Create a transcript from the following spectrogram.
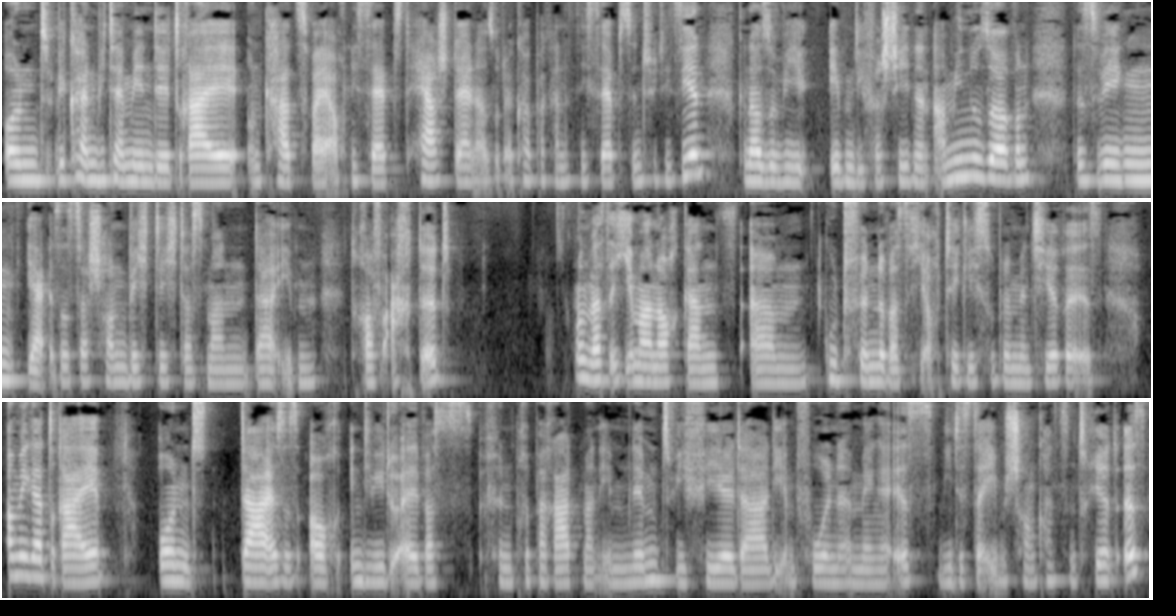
und wir können Vitamin D3 und K2 auch nicht selbst herstellen, also der Körper kann es nicht selbst synthetisieren, genauso wie eben die verschiedenen Aminosäuren. Deswegen, ja, ist es da schon wichtig, dass man da eben drauf achtet. Und was ich immer noch ganz ähm, gut finde, was ich auch täglich supplementiere, ist Omega-3 und da ist es auch individuell, was für ein Präparat man eben nimmt, wie viel da die empfohlene Menge ist, wie das da eben schon konzentriert ist.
